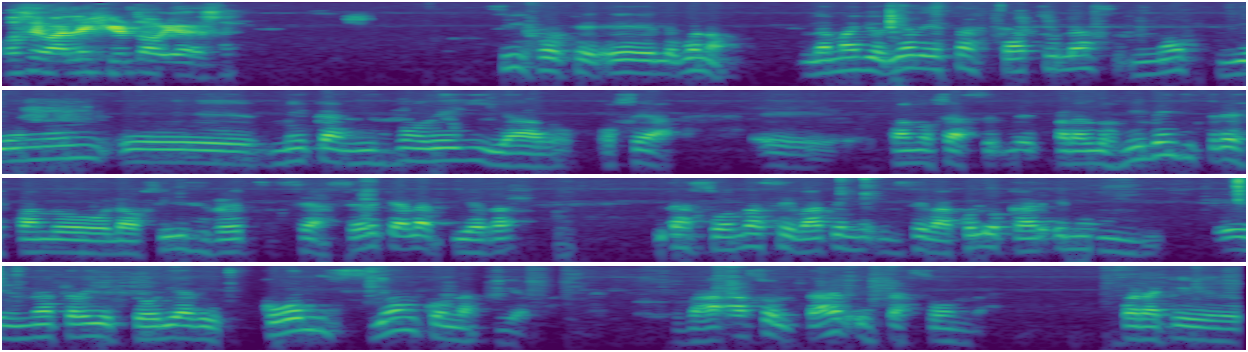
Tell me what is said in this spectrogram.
o se va a elegir todavía eso. Sí, Jorge. Eh, bueno, la mayoría de estas cápsulas no tienen eh, mecanismo de guiado. O sea, eh, cuando se hace, para el 2023, cuando la Osiris Rex se acerque a la Tierra, la sonda se va a, se va a colocar en, una trayectoria de colisión con la Tierra. Va a soltar esta sonda para que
